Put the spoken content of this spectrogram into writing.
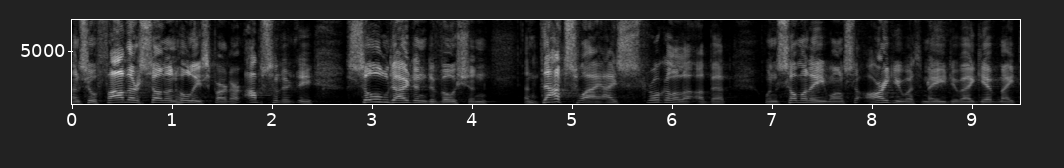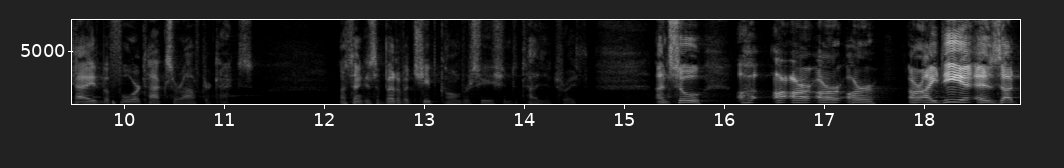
And so, Father, Son, and Holy Spirit are absolutely sold out in devotion. And that's why I struggle a little bit when somebody wants to argue with me, do I give my tithe before tax or after tax? I think it's a bit of a cheap conversation, to tell you the truth. And so, uh, our, our, our, our idea is that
